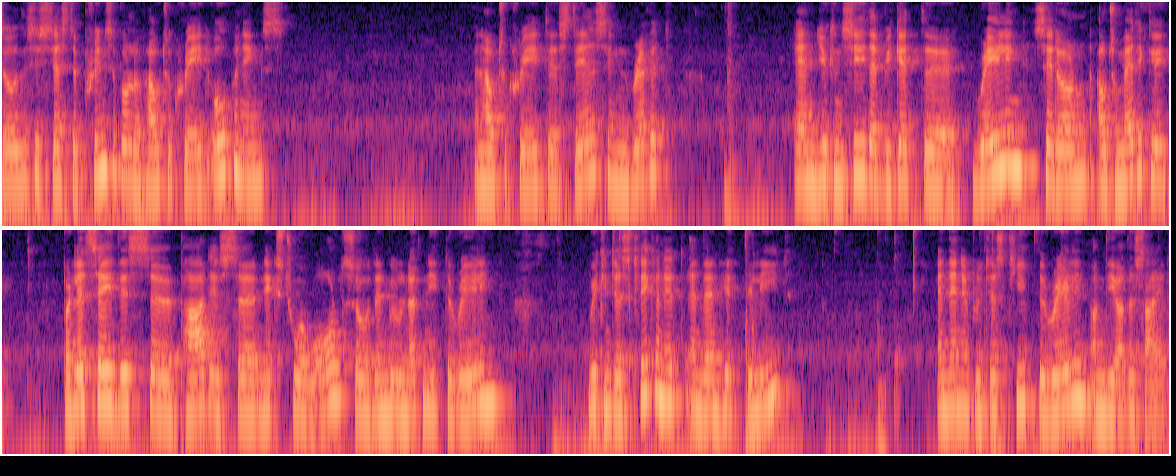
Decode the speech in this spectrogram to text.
So this is just the principle of how to create openings and how to create the stairs in Revit. And you can see that we get the railing set on automatically. But let's say this uh, part is uh, next to a wall, so then we will not need the railing. We can just click on it and then hit delete. And then it will just keep the railing on the other side.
